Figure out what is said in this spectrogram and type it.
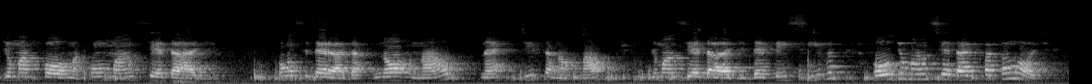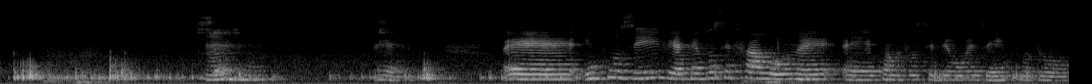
de uma forma, com uma ansiedade considerada normal, né, dita normal, de uma ansiedade defensiva ou de uma ansiedade patológica. É. É, inclusive, até você falou, né, é, quando você deu o exemplo do,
